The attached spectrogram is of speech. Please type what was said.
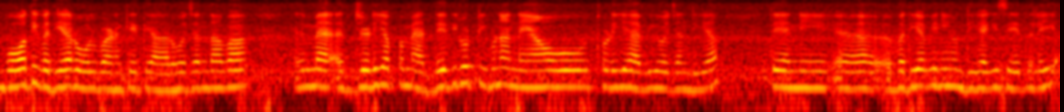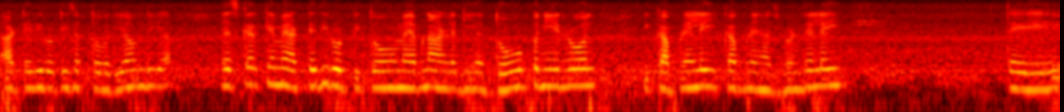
ਬਹੁਤ ਹੀ ਵਧੀਆ ਰੋਲ ਬਣ ਕੇ ਤਿਆਰ ਹੋ ਜਾਂਦਾ ਵਾ। ਮੈਂ, ਜਿਹੜੀ ਆਪਾਂ ਮੈਦੇ ਦੀ ਰੋਟੀ ਬਣਾਉਂਦੇ ਆ ਉਹ ਥੋੜੀ ਹੈਵੀ ਹੋ ਜਾਂਦੀ ਆ। ਅਤੇ ਇੰਨੀ ਵਧੀਆ ਵੀ ਨਹੀਂ ਹੁੰਦੀ ਹੈਗੀ ਸਿਹਤ ਲਈ। ਆਟੇ ਦੀ ਰੋਟੀ ਸਭ ਤੋਂ ਵਧੀਆ ਹੁੰਦੀ ਆ। ਇਸ ਕਰਕੇ ਮੈਂ ਆਟੇ ਦੀ ਰੋਟੀ ਤੋਂ ਮੈਂ ਬਣਾਉਣ ਲੱਗੀ ਆ ਦੋ ਪਨੀਰ ਰੋਲ, ਇੱਕ ਆਪਣੇ ਲਈ, ਇੱਕ ਆਪਣੇ ਹਸਬੰਡ ਦੇ ਲਈ। ਤੇ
